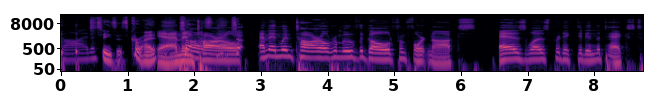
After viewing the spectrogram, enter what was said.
God. Jesus Christ. Yeah, and then Charles, Tarl, Char- and then when Tarl removed the gold from Fort Knox, as was predicted in the text.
